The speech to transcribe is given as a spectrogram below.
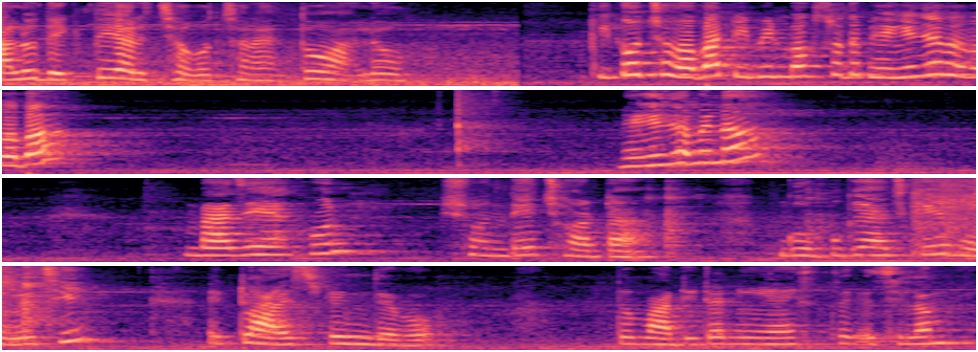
আলো দেখতেই আর ইচ্ছা করছে না, এত আলো। কি করছ বাবা? টিফিন বক্সটা তো ভেঙে যাবে বাবা। ভেঙে যাবে না? বাজে এখন সন্ধে ছটা। গপুকে আজকে ভেবেছি একটু আইসক্রিম দেব। তো বাটিটা নিয়ে আসতে গেছিলাম।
